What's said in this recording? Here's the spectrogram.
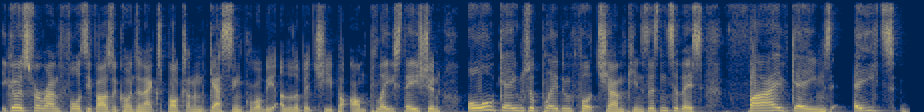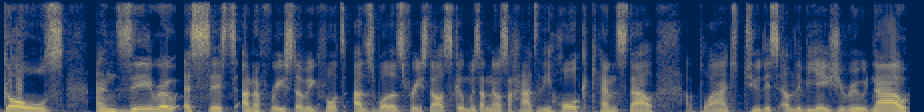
He goes for around 40,000 coins on Xbox and I'm guessing probably a little bit cheaper on PlayStation. All games were played in FUT Champions. Listen to this 5 games 8 goals and 0 assists and a 3 star weak foot as well as 3 star skill moves and they also had the Hawk Chem style applied to this Olivier Giroud now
